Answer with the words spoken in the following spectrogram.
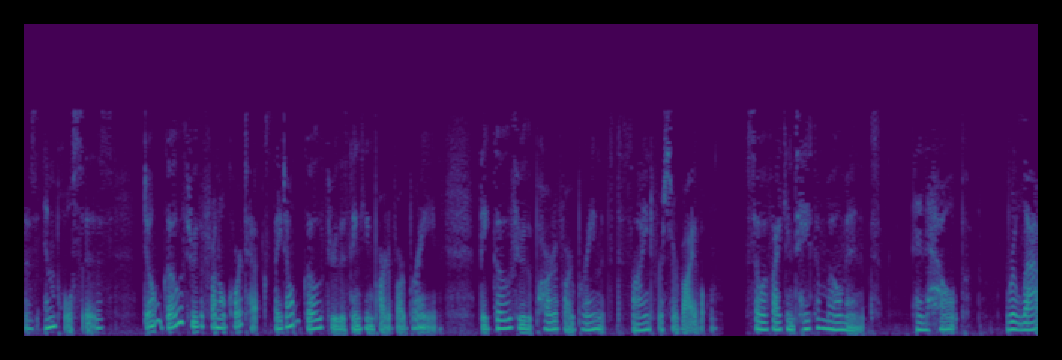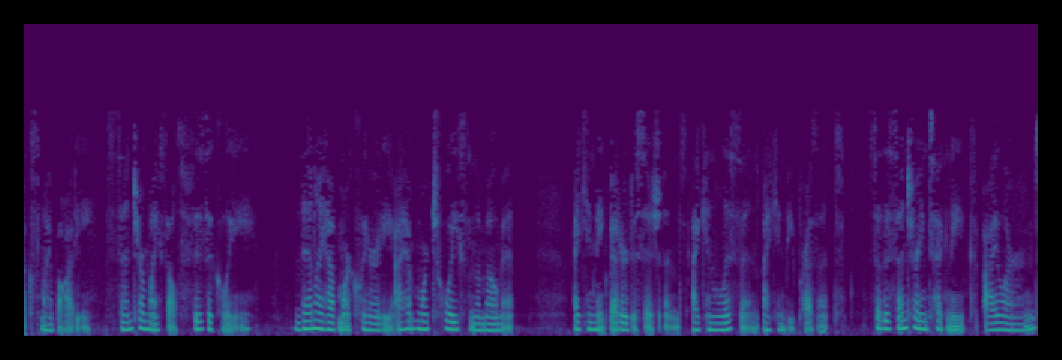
those impulses don't go through the frontal cortex. They don't go through the thinking part of our brain. They go through the part of our brain that's designed for survival. So if I can take a moment and help relax my body, center myself physically, then I have more clarity. I have more choice in the moment. I can make better decisions. I can listen. I can be present. So the centering technique I learned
